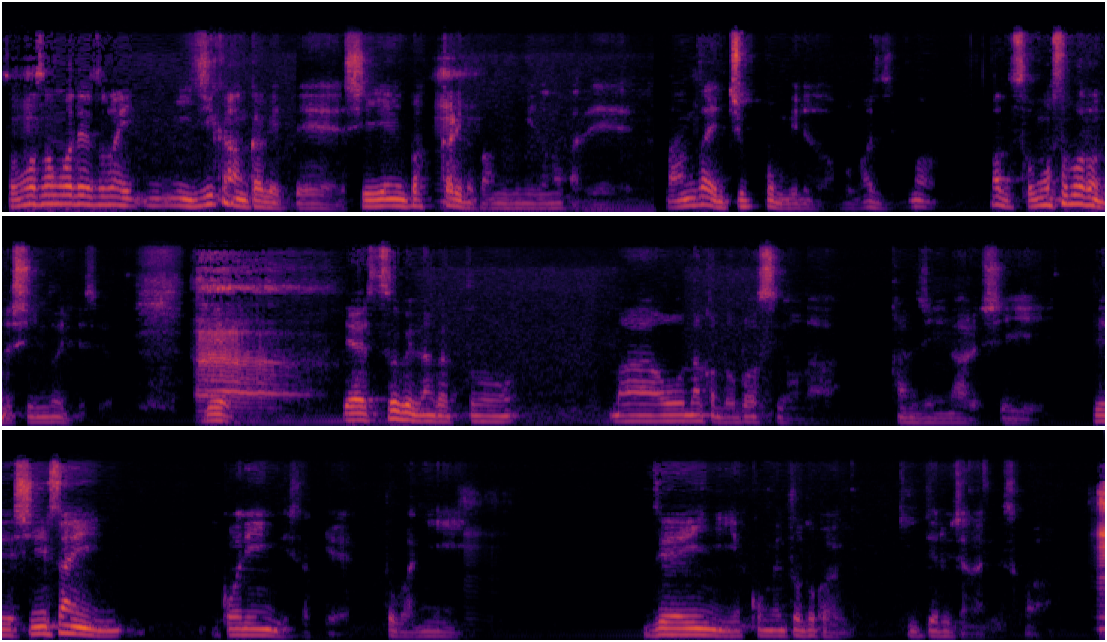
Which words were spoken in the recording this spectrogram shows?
そもそもでその2時間かけて CM ばっかりの番組の中で漫才10本見るのはもうまず、まあ、まずそもそも論でしんどいんですよ。あで、すぐなんかその間をなんか伸ばすような感じになるし、で、審査員5人でしたっけ？とかに、全員にコメントとか聞いてるじゃないですか。ー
